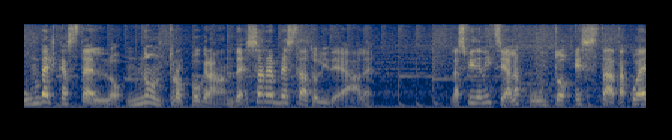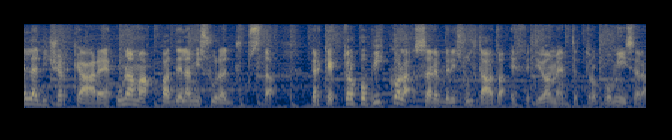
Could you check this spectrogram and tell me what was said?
Un bel castello non troppo grande sarebbe stato l'ideale. La sfida iniziale appunto è stata quella di cercare una mappa della misura giusta, perché troppo piccola sarebbe risultata effettivamente troppo misera,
